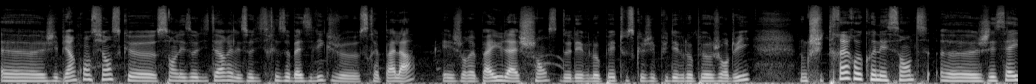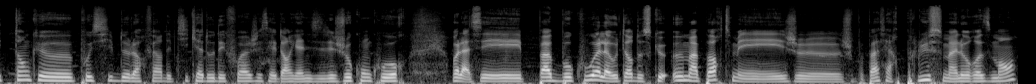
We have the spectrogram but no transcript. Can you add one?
J'ai bien conscience que sans les auditeurs et les auditrices de Basilic je ne serais pas là et j'aurais pas eu la chance de développer tout ce que j'ai pu développer aujourd'hui. Donc je suis très reconnaissante. Euh, j'essaye tant que possible de leur faire des petits cadeaux des fois. J'essaye d'organiser des jeux concours. Voilà, c'est pas beaucoup à la hauteur de ce que eux m'apportent, mais je je peux pas faire plus malheureusement.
